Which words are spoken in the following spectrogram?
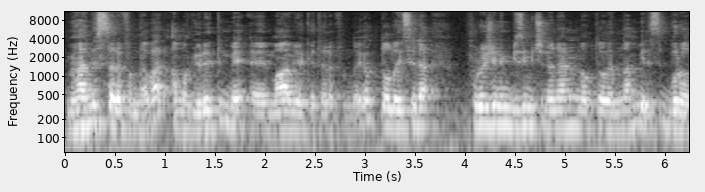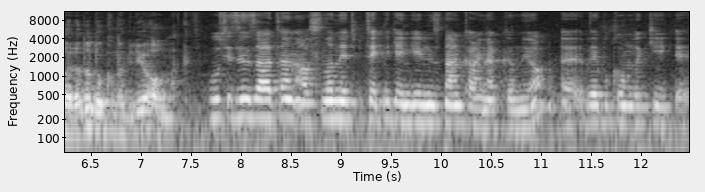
Mühendis tarafında var ama üretim ve e, mavi yaka tarafında yok. Dolayısıyla projenin bizim için önemli noktalarından birisi buralara da dokunabiliyor olmak. Bu sizin zaten aslında net bir teknik engelinizden kaynaklanıyor E, ve bu konudaki e,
